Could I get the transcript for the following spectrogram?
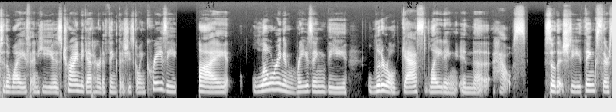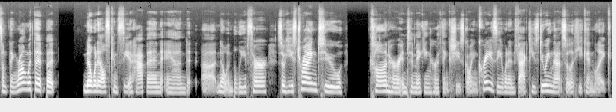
to the wife, and he is trying to get her to think that she's going crazy by lowering and raising the literal gas lighting in the house so that she thinks there's something wrong with it, but no one else can see it happen and uh, no one believes her. So he's trying to con her into making her think she's going crazy when in fact he's doing that so that he can like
